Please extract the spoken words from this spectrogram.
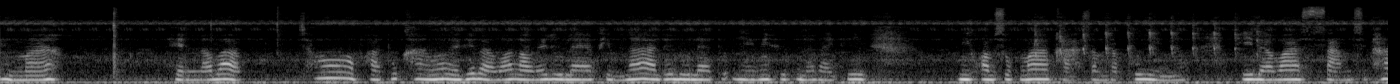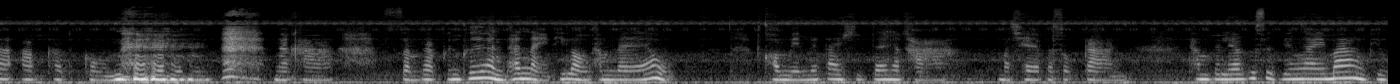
เห็นไหมเห็นแล้วแบบชอบค่ะทุกครั้งเลยที่แบบว่าเราได้ดูแลผิวหน้าได้ดูแลตัวเองนี่คือเป็นอะไรที่มีความสุขมากค่ะสำหรับผู้หญิง ที่แบบว่า 35 อัพค่ะทุกคน นะคะสำหรับเพื่อนๆ ท่านไหนที่ลองทำแล้ว คอมเมนต์ไว้ใต้คลิปได้นะคะ มาแชร์ประสบการณ์ทำไปแล้วรู้สึกยังไงบ้าง ผิว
